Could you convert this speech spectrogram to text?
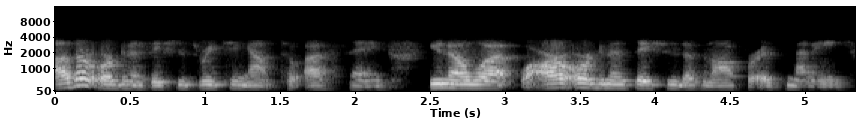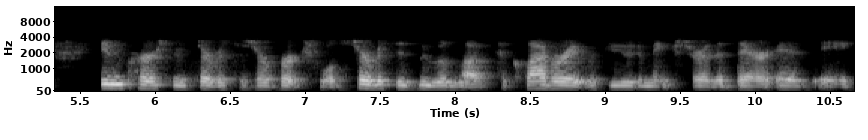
other organizations reaching out to us saying, you know what, well, our organization doesn't offer as many in person services or virtual services. We would love to collaborate with you to make sure that there is a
